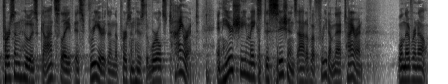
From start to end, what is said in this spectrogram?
The person who is God's slave is freer than the person who's the world's tyrant. And he or she makes decisions out of a freedom that tyrant will never know.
